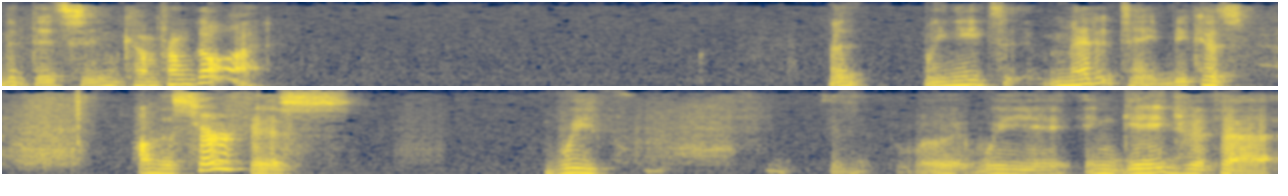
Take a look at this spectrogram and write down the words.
that this didn't come from God. But we need to meditate because on the surface we we engage with a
